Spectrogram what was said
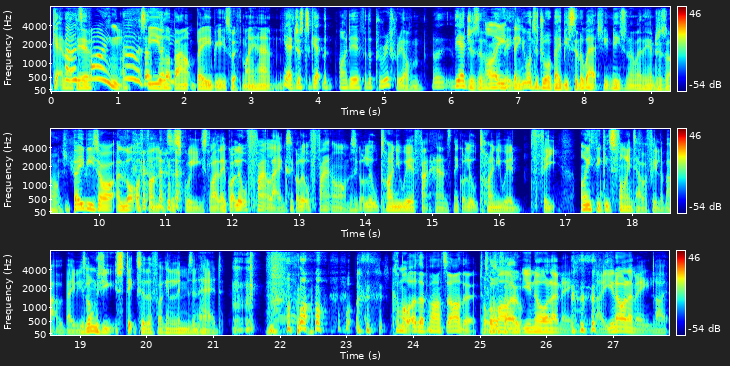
Get an No, it's idea. fine. Oh, it's Feel okay. about babies with my hands. Yeah, just to get the idea for the periphery of them, the edges of a I baby. think- if you want to draw a baby silhouette, you need to know where the edges are. Babies are a lot of fun to squeeze. Like they've got little fat legs, they've got little fat arms, they've got little tiny weird fat hands, and they've got little tiny weird feet. I think it's fine to have a feel about a baby as long as you stick to the fucking limbs and head. Come on. What other parts are there? On, you know what I mean. Like, you know what I mean. Like,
